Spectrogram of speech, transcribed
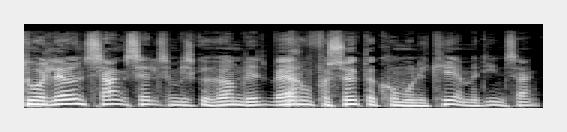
Du har lavet en sang selv, som vi skal høre om lidt. Hvad ja. har du forsøgt at kommunikere med din sang?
